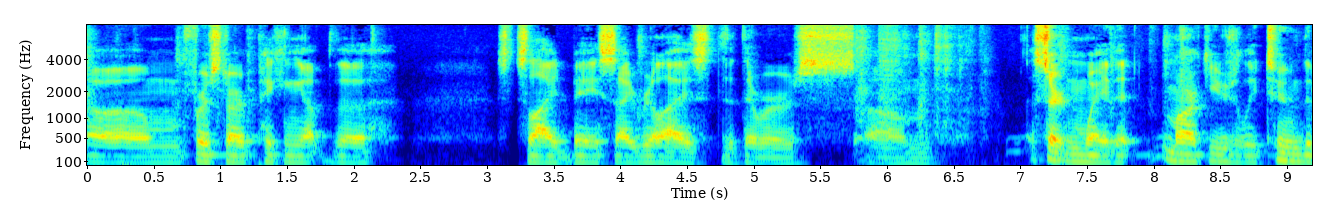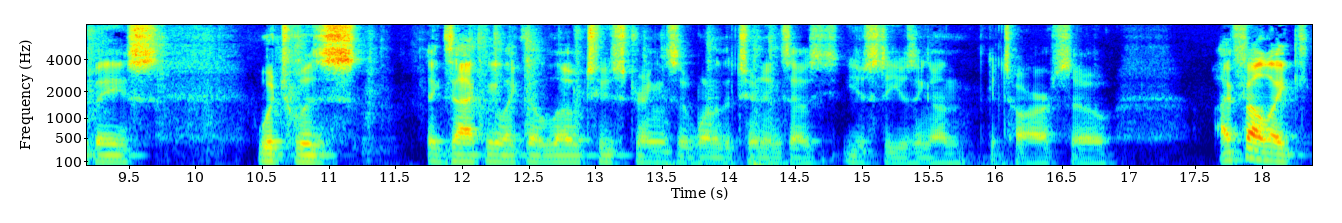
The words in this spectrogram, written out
um, first started picking up the slide bass, I realized that there was um, a certain way that Mark usually tuned the bass, which was exactly like the low two strings of one of the tunings I was used to using on guitar. So I felt like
